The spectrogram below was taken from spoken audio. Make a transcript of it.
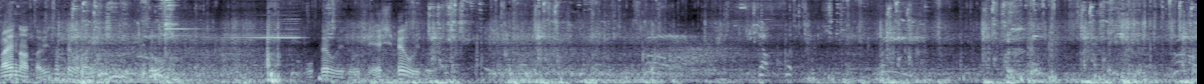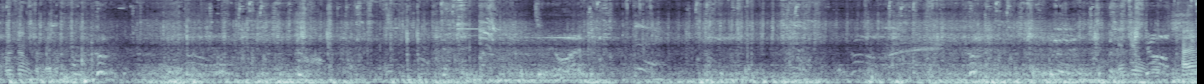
라인 나왔다. 윈선 빼고 라인. 위도. 못 빼고 위도. 애쉬 빼고 위도. 솔정 그대로. 겐지 뭐 가요?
